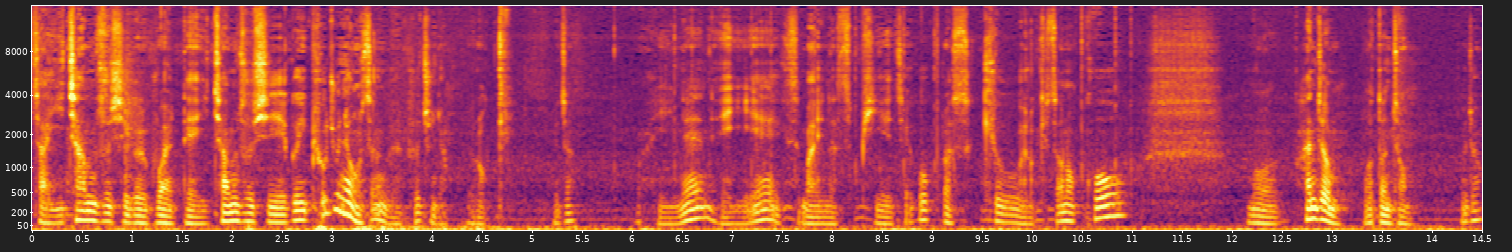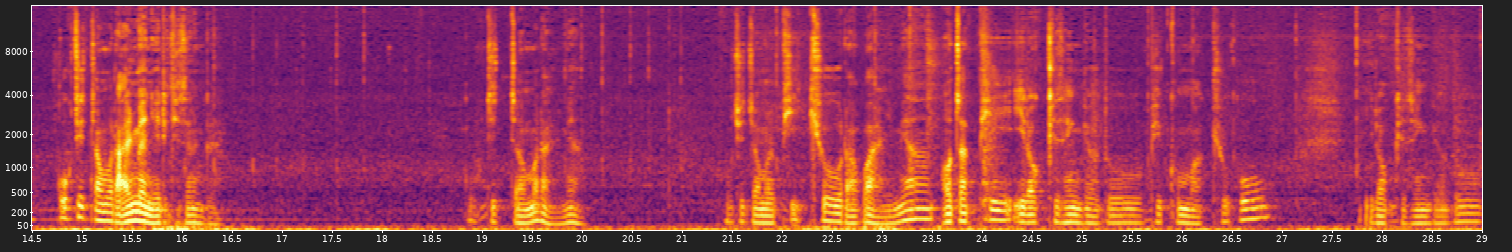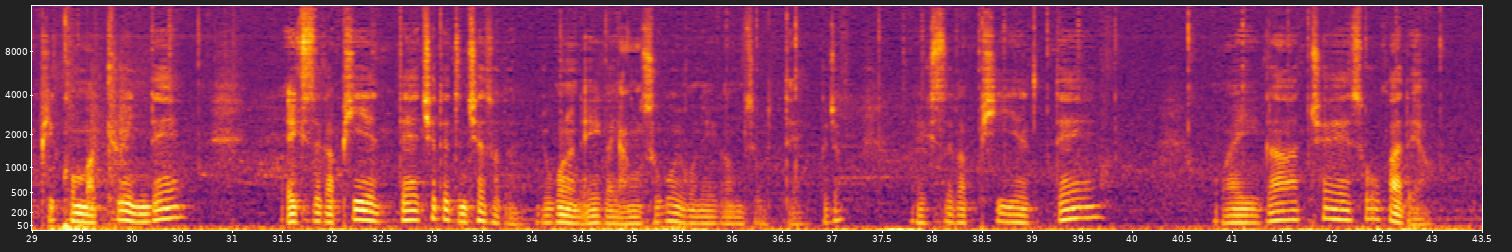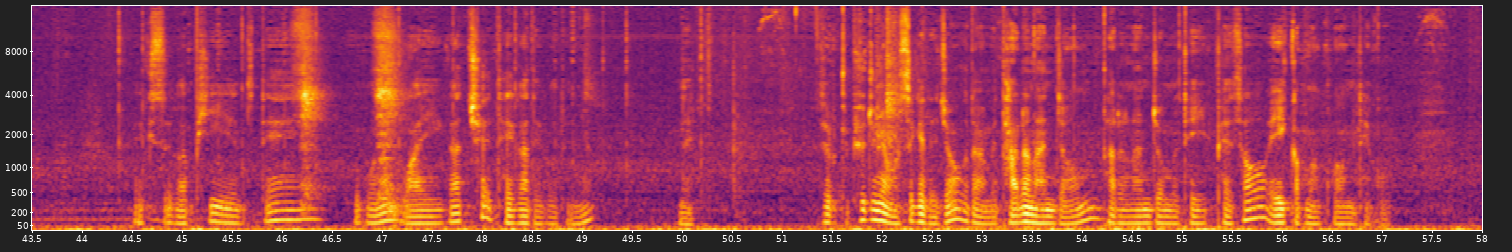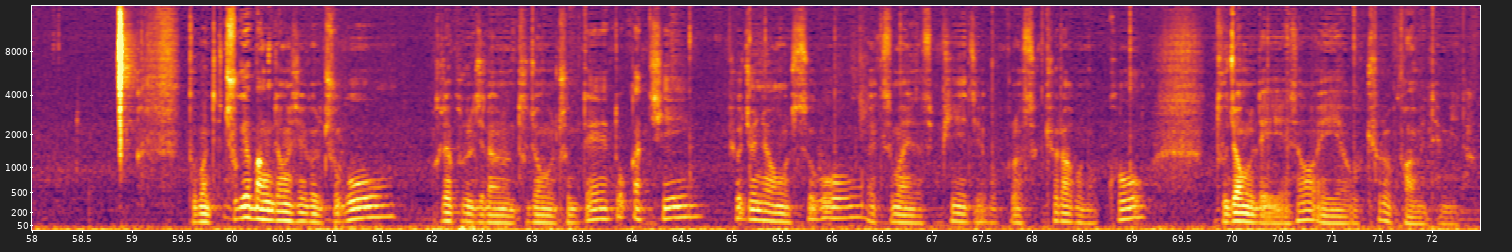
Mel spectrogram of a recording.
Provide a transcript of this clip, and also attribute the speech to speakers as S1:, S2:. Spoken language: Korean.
S1: 자, 이참수식을 구할 때 이참수식의 표준형을 쓰는 거예요. 표준형. 이렇게. 그죠? y는 a의 x p의 제곱 플러스 q 이렇게 써놓고 뭐 한 점 어떤 점 그죠? 꼭지점을 알면 이렇게 쓰는 거예요. 꼭지점을 알면 꼭지점을 PQ라고 알면 어차피 이렇게 생겨도 P, Q고 이렇게 생겨도 P, Q인데 x가 p일 때 최대든 최소든 요거는 a가 양수고 요거는 a가 음수일 때 그죠? x가 p일 때 y가 최소가 돼요. x가 p일 때 요거는 y가 최대가 되거든요. 네. 이렇게 표준형을 쓰게 되죠. 그 다음에 다른 한 점, 다른 한 점을 대입해서 a 값만 구하면 되고 두 번째 추계 방 정식을 주고 그래프를 지나는 두 점을 줄 때 똑같이 표준형을 쓰고 x-p의 제곱 플러스 q라고 놓고 두 점을 대입해서 a하고 q를 구하면 됩니다.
